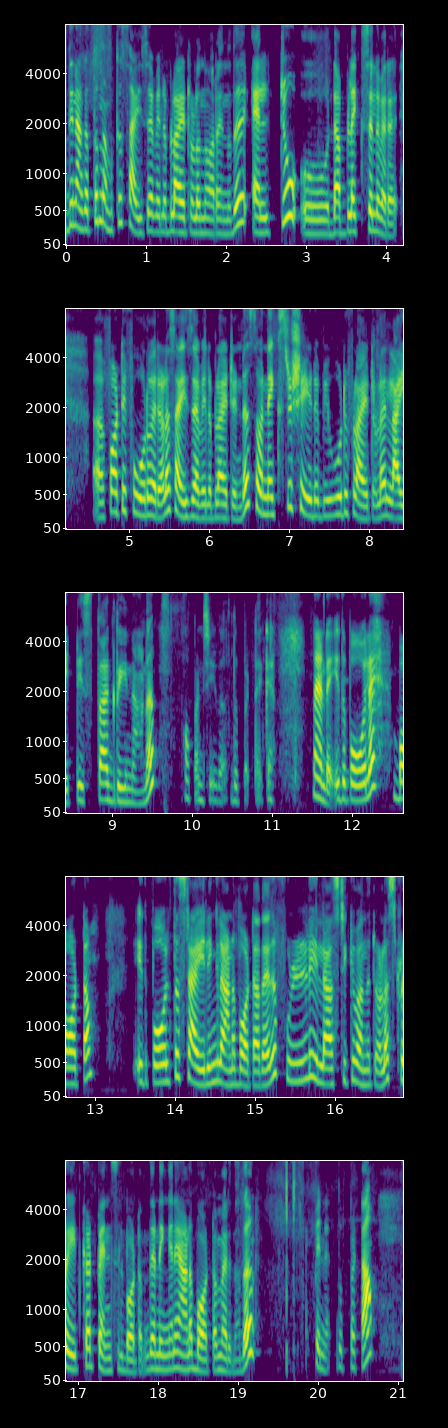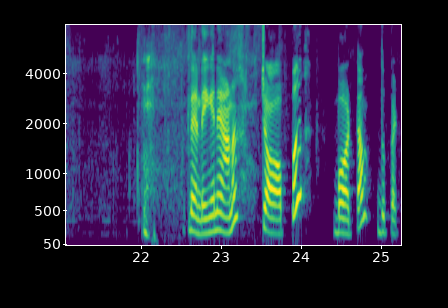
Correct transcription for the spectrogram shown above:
ഇതിനകത്ത് നമുക്ക് സൈസ് അവൈലബിൾ ആയിട്ടുള്ളതെന്ന് പറയുന്നത് എൽ ടു ഡബിൾ എക്സൽ വരെ. ഫോർട്ടി ഫോർ വരെയുള്ള സൈസ് അവൈലബിൾ ആയിട്ടുണ്ട്. സോ നെക്സ്റ്റ് ഷെയ്ഡ് ബ്യൂട്ടിഫുൾ ആയിട്ടുള്ള ലൈറ്റ് പിസ്ത ഗ്രീൻ ആണ്. ഓപ്പൺ ചെയ്ത് ദുപ്പട്ടയൊക്കെ. വേണ്ടേ ഇതുപോലെ ബോട്ടം ഇതുപോലത്തെ സ്റ്റൈലിങ്ങിലാണ് ബോട്ടം അതായത് ഫുള്ളി ഇലാസ്റ്റിക് വന്നിട്ടുള്ള സ്ട്രെയിറ്റ് കട്ട് പെൻസിൽ ബോട്ടം ഇതുണ്ട് ഇങ്ങനെയാണ് ബോട്ടം വരുന്നത്. പിന്നെ ദുപ്പട്ട. ഇതുണ്ട് ഇങ്ങനെയാണ് ടോപ്പ് ബോട്ടം ദുപ്പട്ട.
